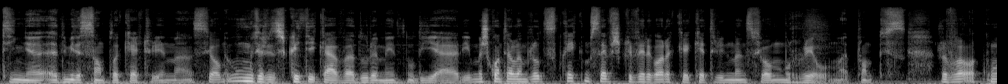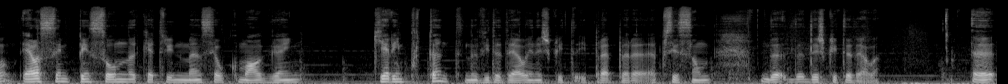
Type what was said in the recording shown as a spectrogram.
tinha admiração pela Catherine Mansell, muitas vezes criticava duramente no diário, mas quando ela lembrou disse: o que é que me serve escrever agora que a Catherine Mansell morreu? É? Pronto, isso revela como ela sempre pensou na Catherine Mansell como alguém que era importante na vida dela e, na escrita, e para, para a apreciação da, da, da escrita dela. Uh,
